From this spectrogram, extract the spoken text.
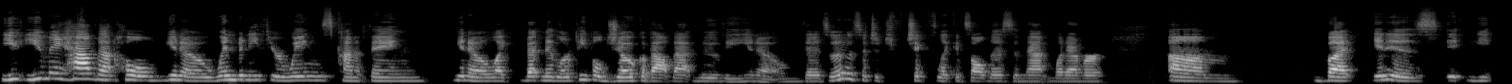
you you may have that whole you know wind beneath your wings kind of thing you know like bette midler people joke about that movie you know that it's, oh, such a chick flick it's all this and that and whatever. Um but it is it, you,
